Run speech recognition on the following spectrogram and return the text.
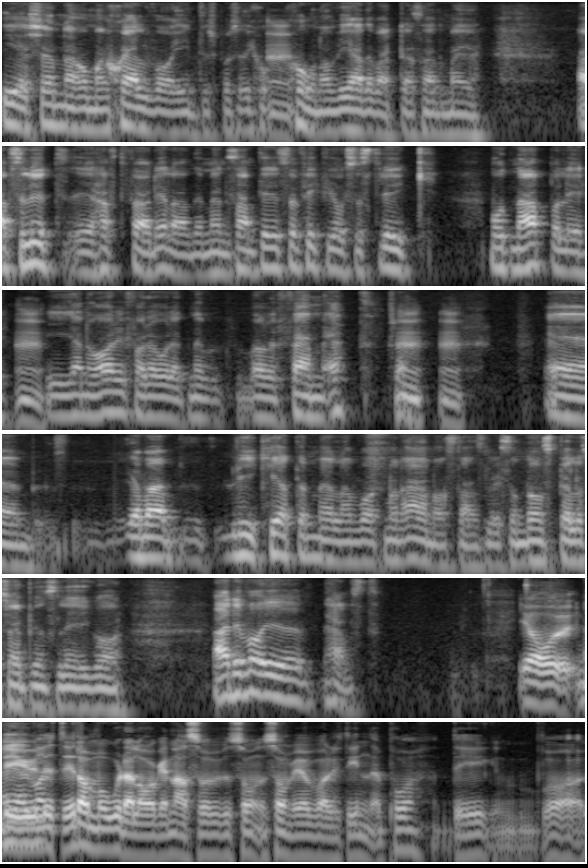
erkänna om man själv var i Inters position. Mm. Om vi hade varit där så hade man ju absolut eh, haft fördel av det. Men samtidigt så fick vi också stryk mot Napoli mm. i januari förra året med var det 5-1 tror jag. Mm, mm. Eh, jag bara, likheten mellan vart man är någonstans liksom. De spelar Champions League och ja, det var ju hemskt. Ja, det är ju var... lite i de ordalagen alltså, som, som vi har varit inne på. Det var,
